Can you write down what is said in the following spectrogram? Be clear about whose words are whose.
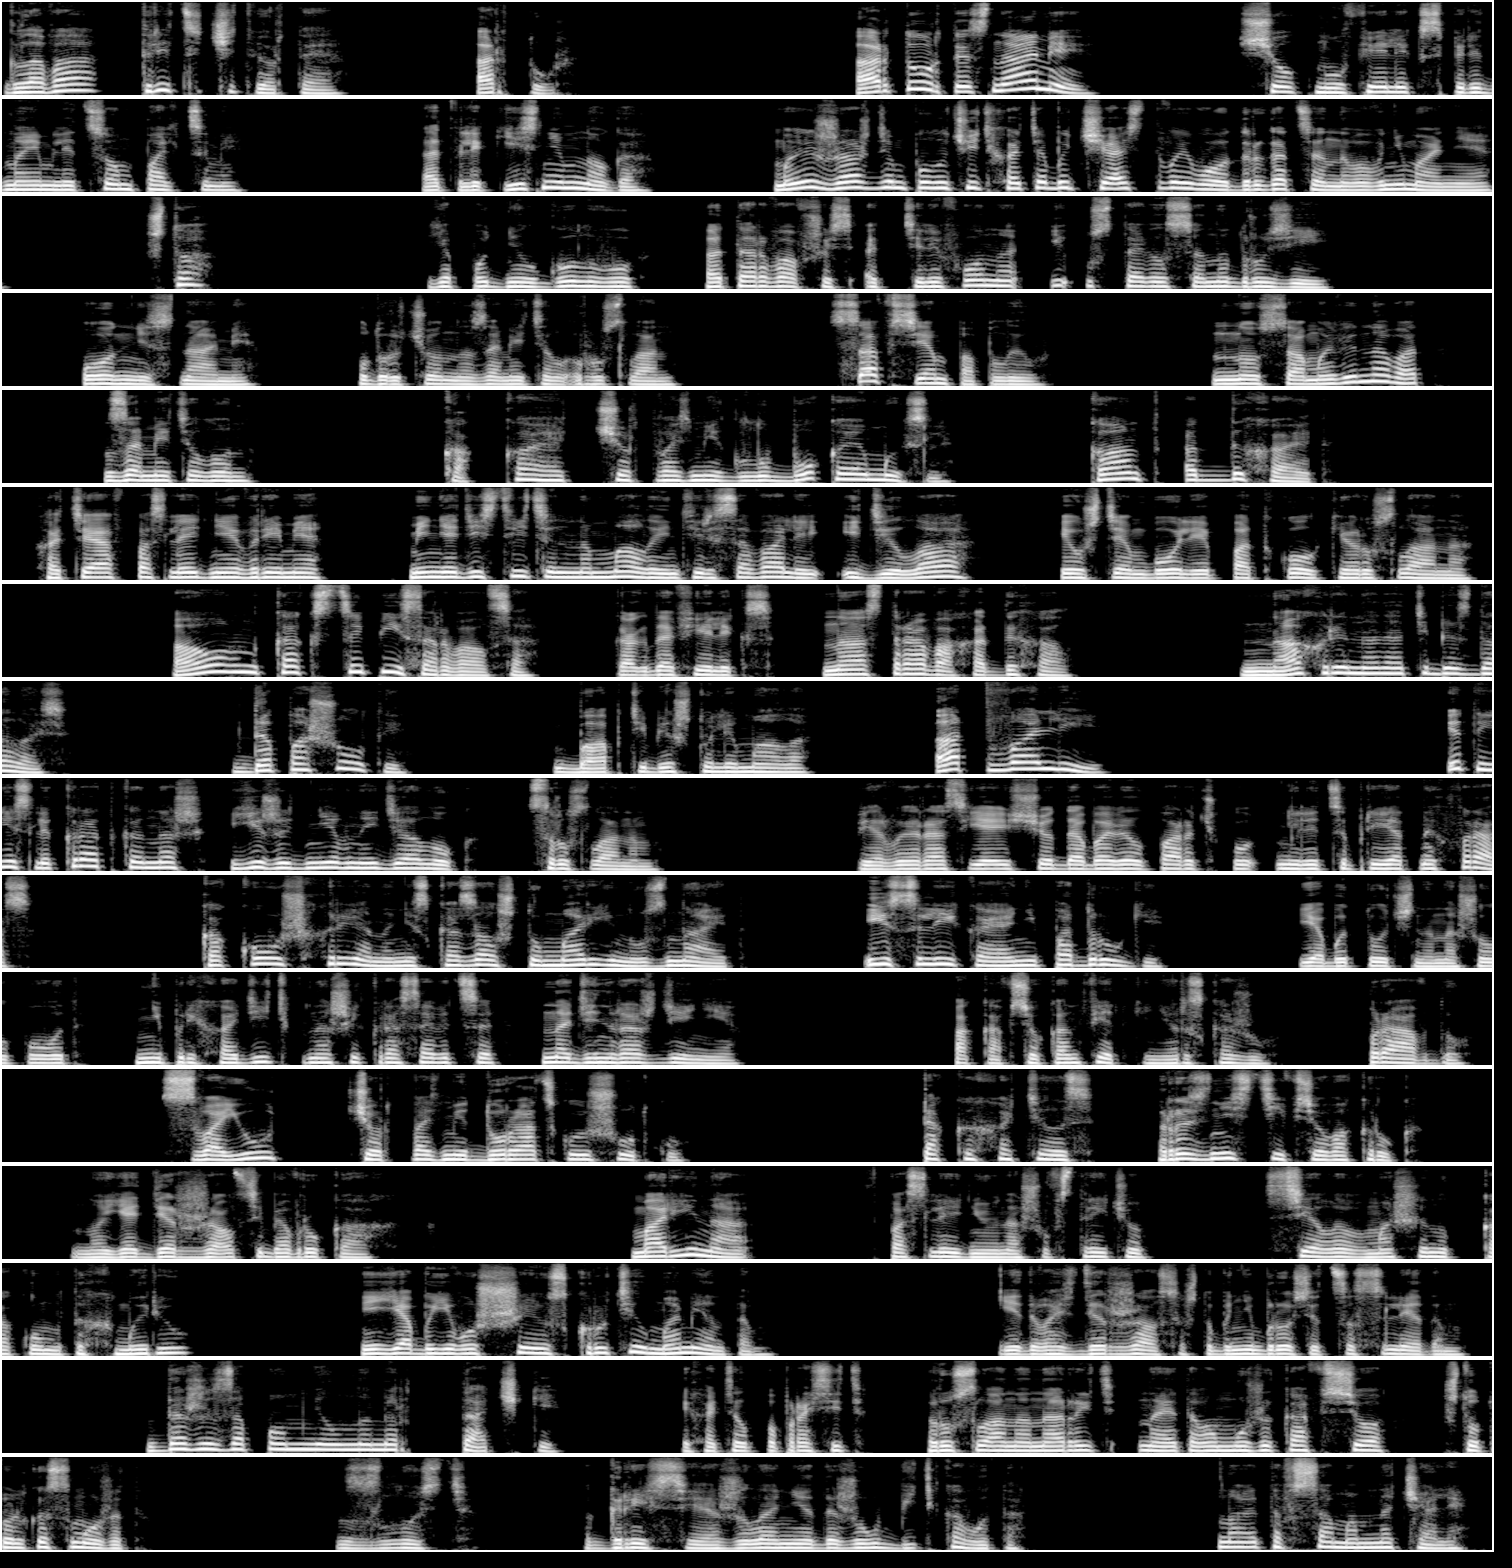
Speaker 1: Глава 34. Артур. «Артур, ты с нами?» Щелкнул Феликс перед моим лицом пальцами. «Отвлекись немного. Мы жаждем получить хотя бы часть твоего драгоценного внимания». «Что?» Я поднял голову, оторвавшись от телефона, и уставился на друзей. «Он не с нами», — удрученно заметил Руслан. «Совсем поплыл. Но сам и виноват» заметил он. Какая, черт возьми, глубокая мысль. Кант отдыхает. Хотя в последнее время меня действительно мало интересовали и дела, и уж тем более подколки Руслана. А он как с цепи сорвался, когда Феликс на островах отдыхал. Нахрен она тебе сдалась? Да пошел ты. Баб тебе, что ли, мало? Отвали! Это, если кратко, наш ежедневный диалог с Русланом. В первый раз я еще добавил парочку нелицеприятных фраз. Какого ж хрена не сказал, что Марину знает? И с Ликой они подруги. Я бы точно нашел повод не приходить к нашей красавице на день рождения. Пока все конфетки не расскажу. Правду. Свою, черт возьми, дурацкую шутку. Так и хотелось разнести все вокруг но я держал себя в руках. Марина в последнюю нашу встречу села в машину к какому-то хмырю, и я бы его шею скрутил моментом. Едва сдержался, чтобы не броситься следом. Даже запомнил номер тачки и хотел попросить Руслана нарыть на этого мужика все, что только сможет. Злость, агрессия, желание даже убить кого-то. Но это в самом начале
